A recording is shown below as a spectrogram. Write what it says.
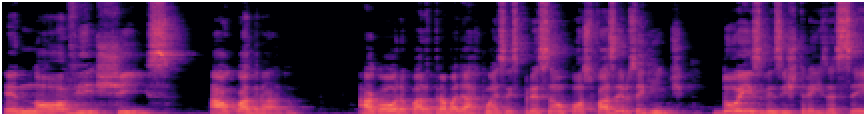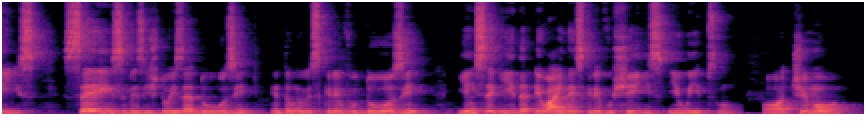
é 9x ao quadrado. Agora, para trabalhar com essa expressão, posso fazer o seguinte. 2 vezes 3 é 6. 6 vezes 2 é 12. Então, eu escrevo 12. E, em seguida, eu ainda escrevo o x e o y. Ótimo!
